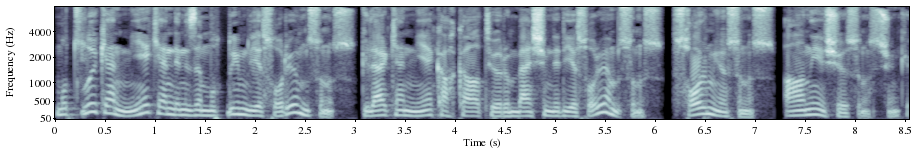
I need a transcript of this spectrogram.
Mutluyken niye kendinize mutluyum diye soruyor musunuz? Gülerken niye kahkaha atıyorum ben şimdi diye soruyor musunuz? Sormuyorsunuz. Anı yaşıyorsunuz çünkü.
